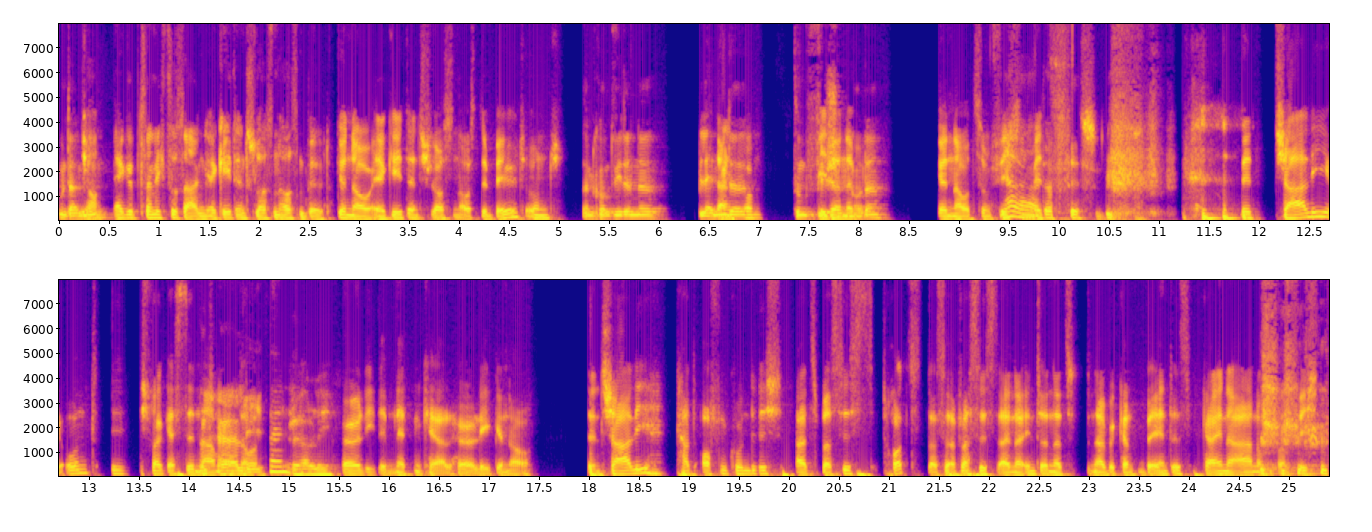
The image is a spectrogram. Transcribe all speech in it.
Und dann, Ja, mehr gibt's da nicht zu sagen. Er geht entschlossen aus dem Bild. Genau, er geht entschlossen aus dem Bild und dann kommt wieder eine dann Blende kommt zum Fischen, eine- oder? genau zum Fischen ja, mit, das Fischen. mit Charlie und ich vergesse den Namen. Hurley. Hurley. Hurley, dem netten Kerl Hurley, genau. Denn Charlie hat offenkundig als Bassist, trotz dass er Bassist einer international bekannten Band ist, keine Ahnung von Fischen.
